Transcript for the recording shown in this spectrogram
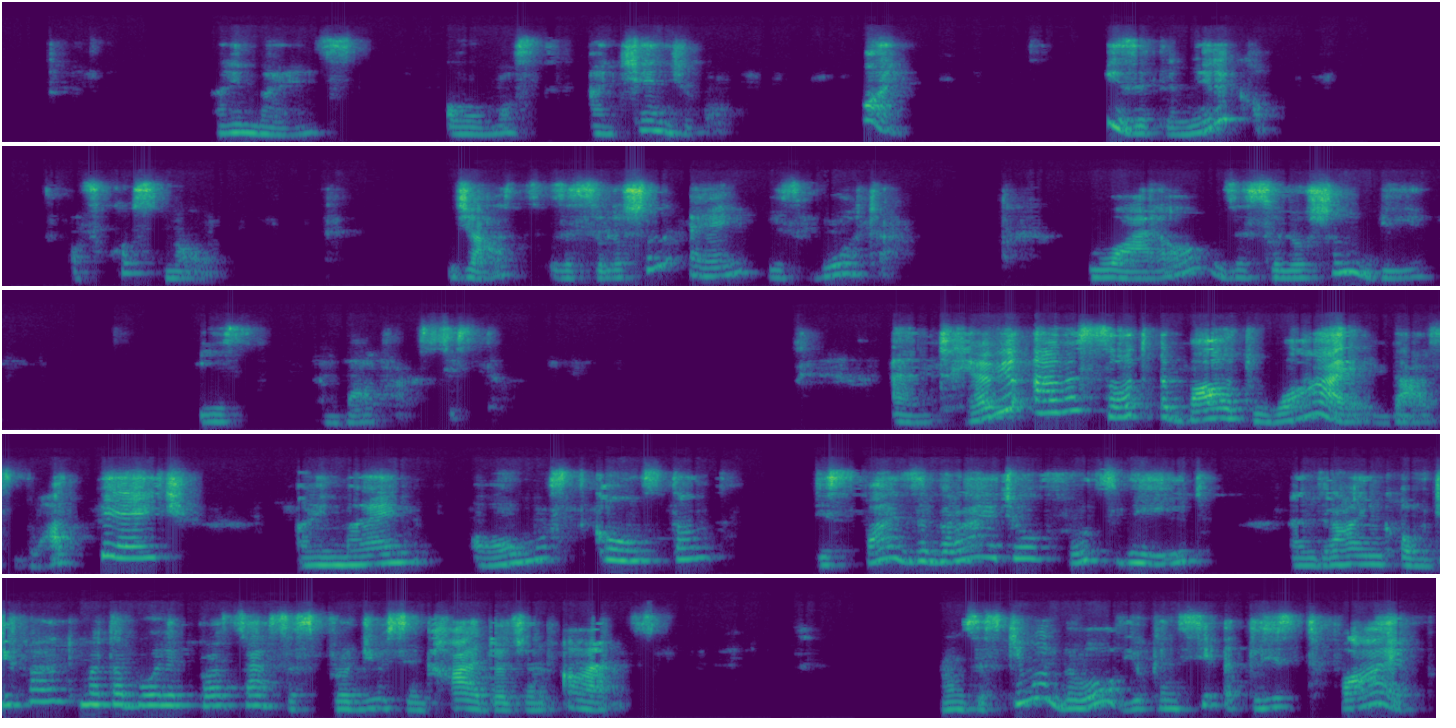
remains almost unchangeable. Why? Is it a miracle? Of course, no. Just the solution A is water, while the solution B is a buffer system. And have you ever thought about why does blood pH remain almost constant despite the variety of foods we eat and running of different metabolic processes producing hydrogen ions. From the schema below, you can see at least five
